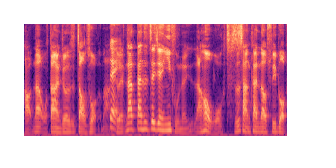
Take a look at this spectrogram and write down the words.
好，那我当然就是照做了嘛，对不对？那但是这件衣服呢，然后我时常看到 Swibo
